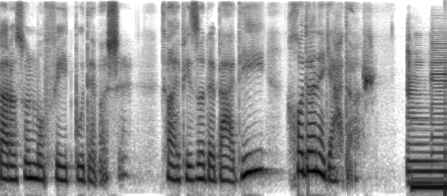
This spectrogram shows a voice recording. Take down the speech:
براتون مفید بوده باشه. تا اپیزود بعدی خدا نگهدار.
